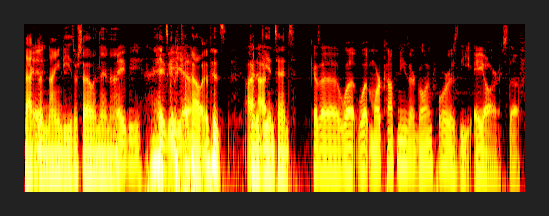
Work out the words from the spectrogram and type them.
back in Eh, the '90s or so, and then uh, maybe. it's gonna maybe, come yeah. out and it's gonna be intense. because uh, what what more companies are going for is the AR stuff.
